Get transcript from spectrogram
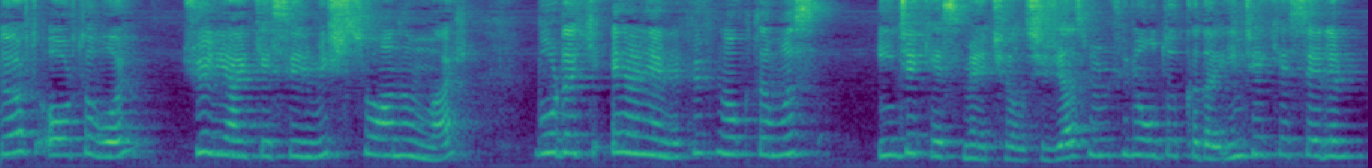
4 orta boy jülyen kesilmiş soğanım var. Buradaki en önemli püf noktamız ince kesmeye çalışacağız. Mümkün olduğu kadar ince keselim.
